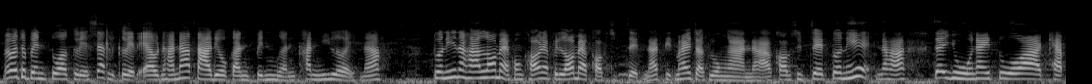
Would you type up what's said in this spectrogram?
ไม่ว่าจะเป็นตัวเกรด Z หรือเกรด L นะคะหน้าตาเดียวกันเป็นเหมือนคันนี้เลยนะ ตัวนี้นะคะล้อแม็กของเขาเนี่ยเป็นล้อแม็กขอบ 17 นะ ติดมาให้จากโรงงานนะคะขอบ 17 ตัวนี้นะคะ จะอยู่ในตัวแคป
